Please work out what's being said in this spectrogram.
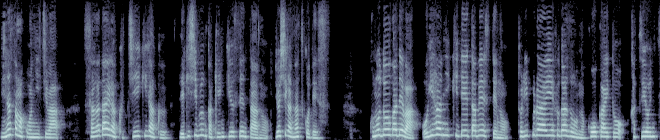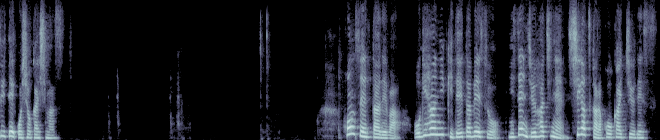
皆様こんにちは。佐賀大学地域学歴史文化研究センターの吉賀夏子です。この動画では、おぎは日記データベースでの IIIF 画像の公開と活用についてご紹介します。本センターでは、おぎは日記データベースを2018年4月から公開中です。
